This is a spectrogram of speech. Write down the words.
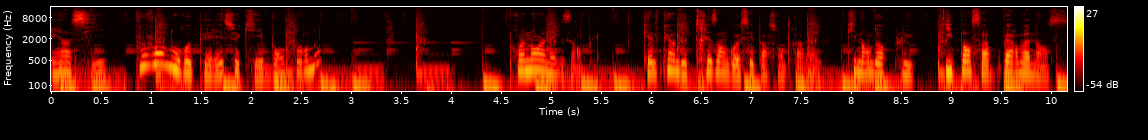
Et ainsi, pouvons-nous repérer ce qui est bon pour nous? Prenons un exemple. Quelqu'un de très angoissé par son travail, qui n'en dort plus, y pense en permanence,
